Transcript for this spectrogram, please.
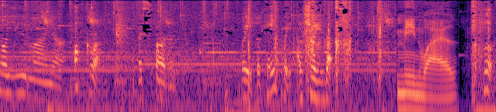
Show you my uh, okra I started. Wait, okay? Wait, I'll show you that. Meanwhile, Look.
